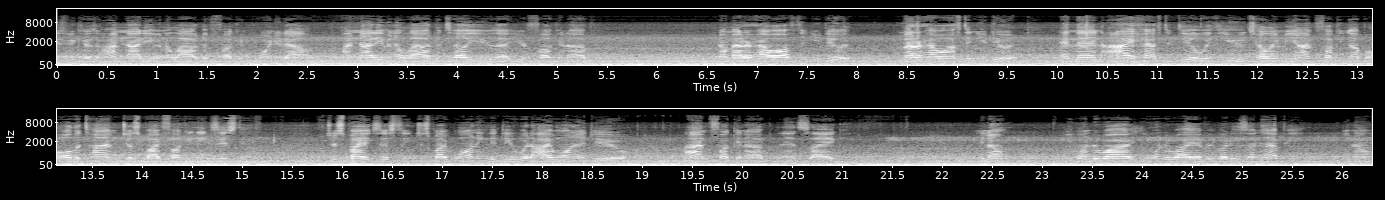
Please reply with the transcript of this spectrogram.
is because I'm not even allowed to fucking point it out. I'm not even allowed to tell you that you're fucking up no matter how often you do it. No matter how often you do it. And then I have to deal with you telling me I'm fucking up all the time just by fucking existing. Just by existing, just by wanting to do what I want to do, I'm fucking up. And it's like, you know, you wonder why, you wonder why everybody's unhappy. You know,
